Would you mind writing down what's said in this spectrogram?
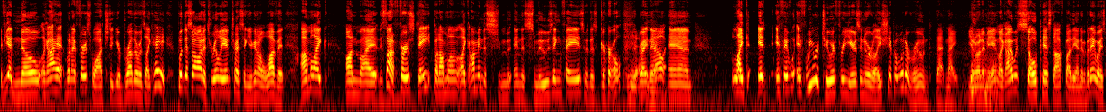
if you had no like I had when I first watched it, your brother was like, "Hey, put this on. It's really interesting. You're gonna love it." I'm like on my it's not a first date, but I'm like I'm in the sm- in the smoozing phase with this girl Yeah, right now, and like it if it if we were two or three years into a relationship, it would have ruined that night. You know what I mean? Yeah. Like I was so pissed off by the end of it. But anyways,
